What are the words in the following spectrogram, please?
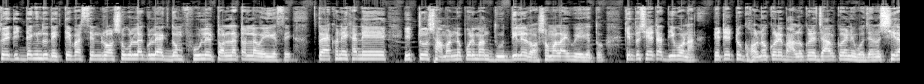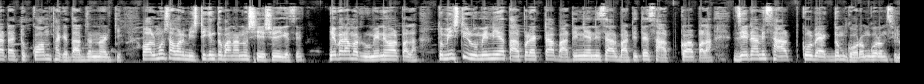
তো এদিক দিয়ে কিন্তু দেখতে পাচ্ছেন, রসগোল্লাগুলো একদম ফুলে টল্লা টল্লা হয়ে গেছে। তো এখন এখানে একটু সামান্য পরিমাণ দুধ দিলে রসমালাই হয়ে যেত কিন্তু সেটা দিব না। এটা একটু ঘন করে, ভালো করে জাল করে নেব, যেন শিরাটা একটু কম থাকে তার জন্য আর কি। অলমোস্ট আমার মিষ্টি কিন্তু বানানো শেষ হয়ে গেছে। এবার আমার রুমে নেওয়ার পালা। তো মিষ্টি রুমে নিয়ে তারপর একটা বাটি নিয়ে নিছে আর বাটিতে সার্ভ করার পালা, যেটা আমি সার্ভ করব একদম গরম গরম ছিল।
